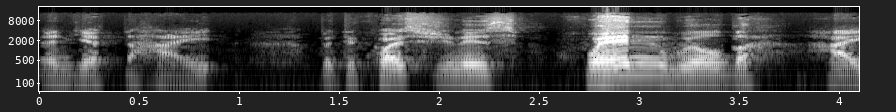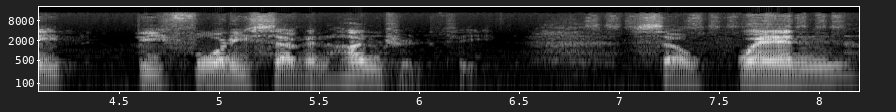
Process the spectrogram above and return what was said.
and get the height. But the question is, when will the height be 4,700 feet? So when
